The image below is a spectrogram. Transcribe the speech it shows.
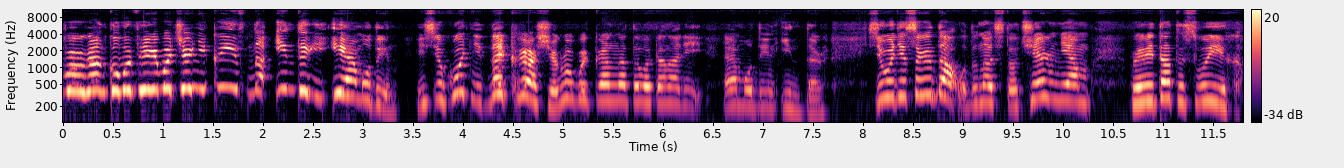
Доброго ранку в ефірі Вечірній Київ на Інтері і М1. І сьогодні найкраща рубрика на телеканалі М1 Інтер. Сьогодні середа, 11 червня. Привітати своїх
